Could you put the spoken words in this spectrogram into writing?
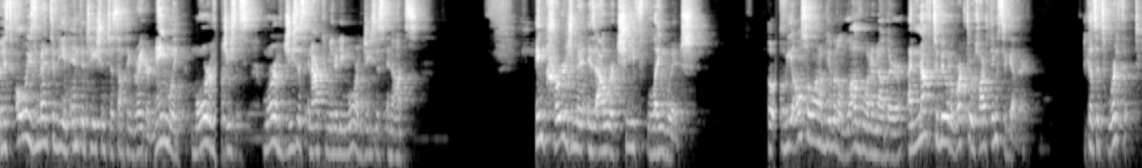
but it's always meant to be an invitation to something greater, namely more of Jesus, more of Jesus in our community, more of Jesus in us. Encouragement is our chief language but we also want to be able to love one another enough to be able to work through hard things together because it's worth it.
